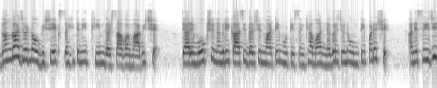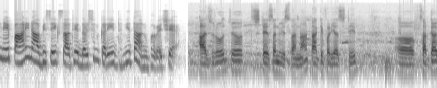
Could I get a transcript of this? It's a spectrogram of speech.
ગંગાજળનો અભિષેક સહિતની થીમ દર્શાવવામાં આવી છે. ત્યારે મોક્ષ નગરી કાશી દર્શન માટે મોટી સંખ્યામાં નગરજનો ઉમટી પડે છે અને શ્રીજીને પાણીના અભિષેક સાથે દર્શન કરી ધન્યતા અનુભવે છે. આજરોજ સ્ટેશન વિસ્તારના ટાંકી ફરિયા સ્થિત સરકાર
